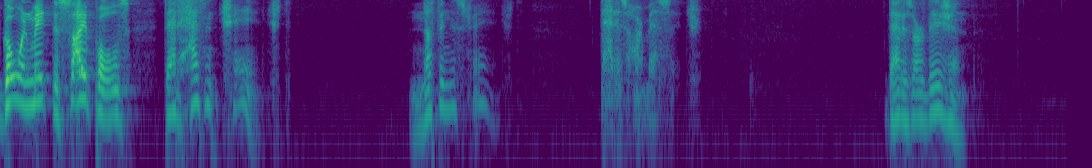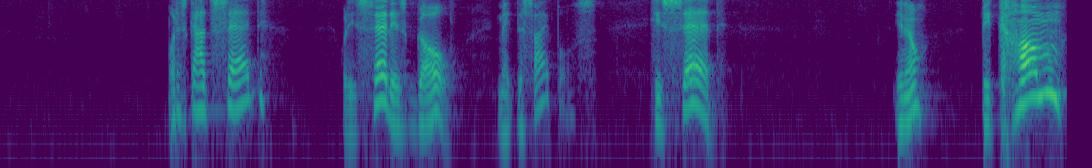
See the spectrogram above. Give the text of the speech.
go and make disciples, that hasn't changed. Nothing has changed. That is our message. That is our vision. What has God said? What He said is go, make disciples. He said, you know, become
